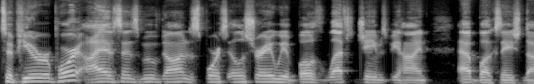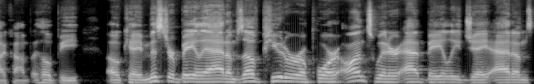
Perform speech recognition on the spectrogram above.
to Pewter Report. I have since moved on to Sports Illustrated. We have both left James behind at BucsNation.com, but he'll be okay. Mr. Bailey Adams of Pewter Report on Twitter at Bailey J Adams.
